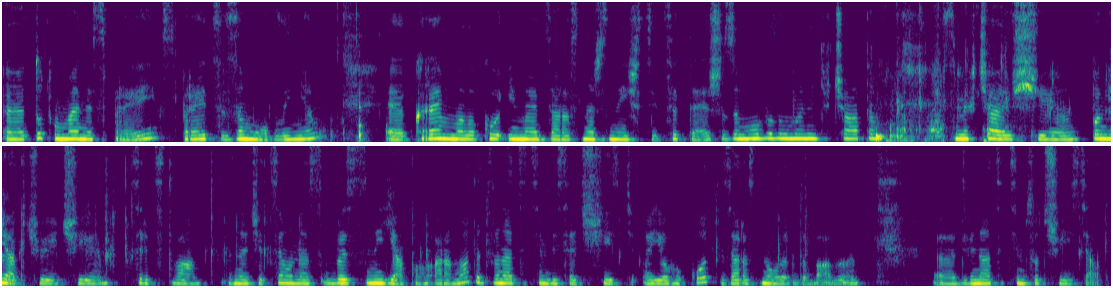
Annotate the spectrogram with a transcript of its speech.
Е, Тут у мене спрей. Спрей це замовлення. Е, Крем, молоко і мед зараз на знижці. Це теж замовили у мене дівчата. Смягчаючі, пом'якчуючі средства. Значить, це у нас без ніякого аромату. 1276 його код. Зараз нолик додали. 12760.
